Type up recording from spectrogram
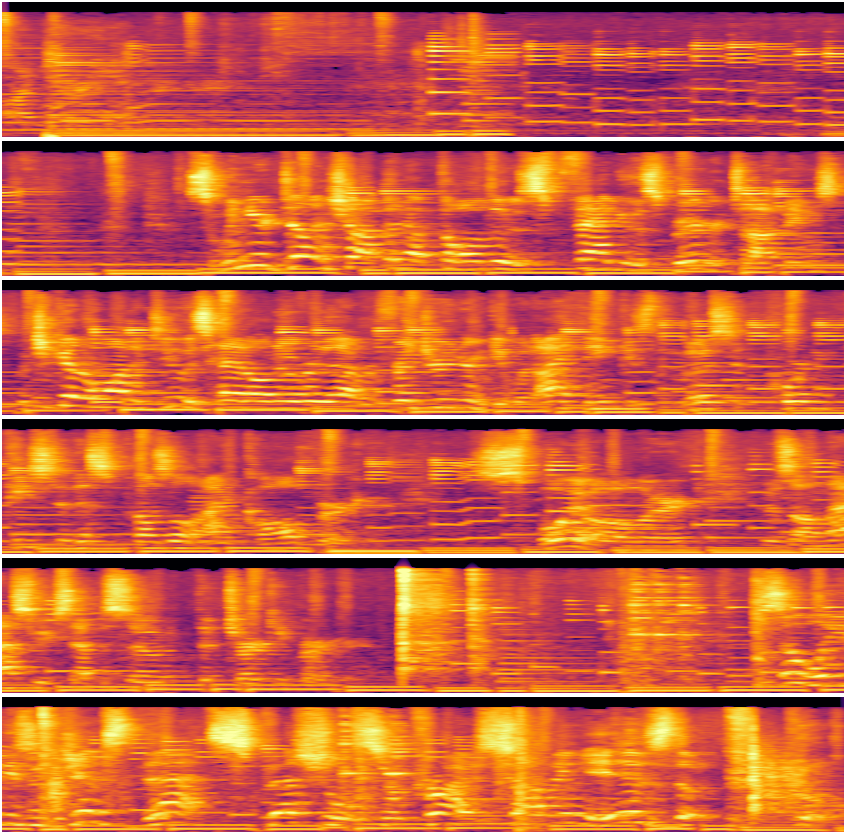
on your hamburger. So when you're done chopping up all those fabulous burger toppings, what you're want to do is head on over to that refrigerator and get what I think is the most important piece to this puzzle I call burger. Spoiler alert, it was on last week's episode, the turkey burger. Ladies and gents, that special surprise topping is the pickle.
